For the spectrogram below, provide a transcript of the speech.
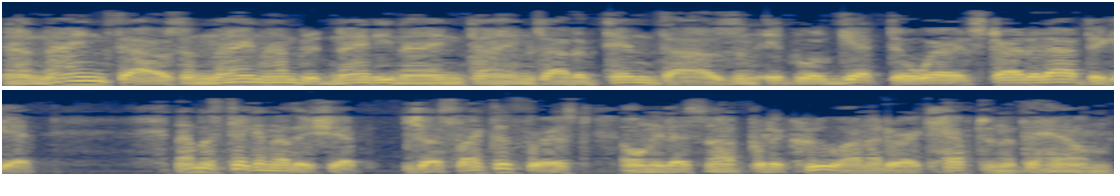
Now, 9,999 times out of 10,000, it will get to where it started out to get. Now let's take another ship, just like the first, only let's not put a crew on it or a captain at the helm.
